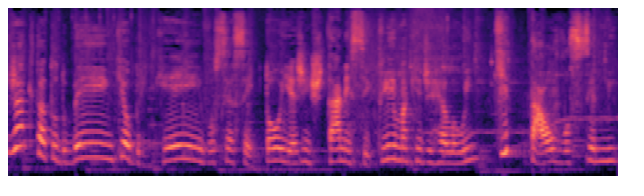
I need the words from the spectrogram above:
Já que tá tudo bem, que eu brinquei, você aceitou e a gente tá nesse clima aqui de Halloween, que tal você me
